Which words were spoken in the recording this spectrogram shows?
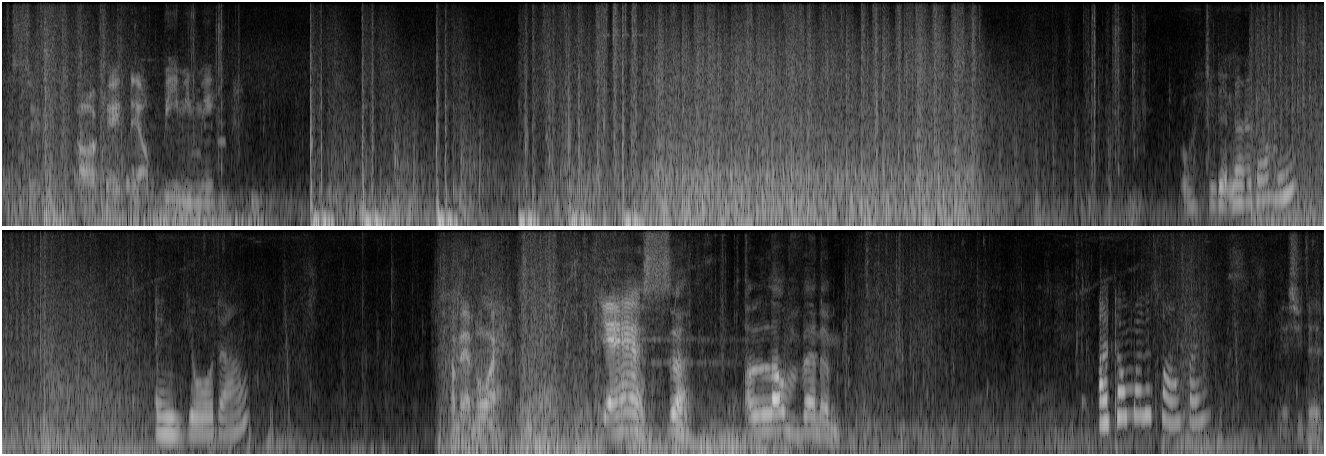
There's two. Oh, okay, they are beaming me. Oh, he didn't know about me? And you're down? Come here, boy. Yes! I love Venom. I don't mind as well, thanks. Yes, you did.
